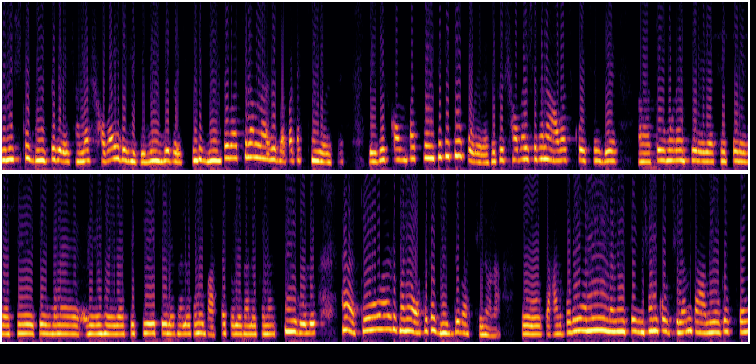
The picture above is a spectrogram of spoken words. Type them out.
জিনিসটা বুঝতে পেরেছি, আমরা সবাই দেখেছি, বুঝতে পেরেছি। কিন্তু বুঝতে পারছিলাম না যে ব্যাপারটা কি হয়েছে। লেডিস কম্পার্টমেন্ট থেকে কেউ পড়ে গেছে, তো সবাই সেখানে আওয়াজ করছে যে কেউ মনে হয় পড়ে গেছে পড়ে গেছে, কেউ মনে হয় হয়ে গেছে, কে চলে গেল, কোনো বাচ্চা চলে গেল কিনা, কি হলো? হ্যাঁ কেউ আর মানে অতটা বুঝতে পারছিল না। তো তারপরে আমি মানে টেনশন করছিলাম, তা আমি ওকে ফোন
